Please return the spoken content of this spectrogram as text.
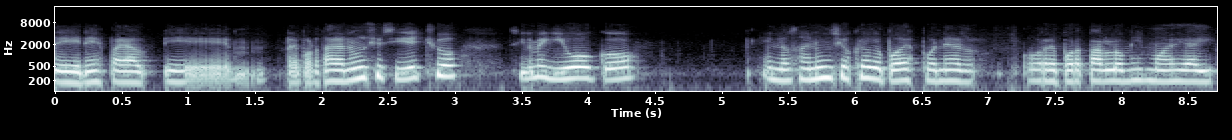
tenés para eh, reportar anuncios y de hecho, si no me equivoco, en los anuncios creo que podés poner o reportar lo mismo desde ahí,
